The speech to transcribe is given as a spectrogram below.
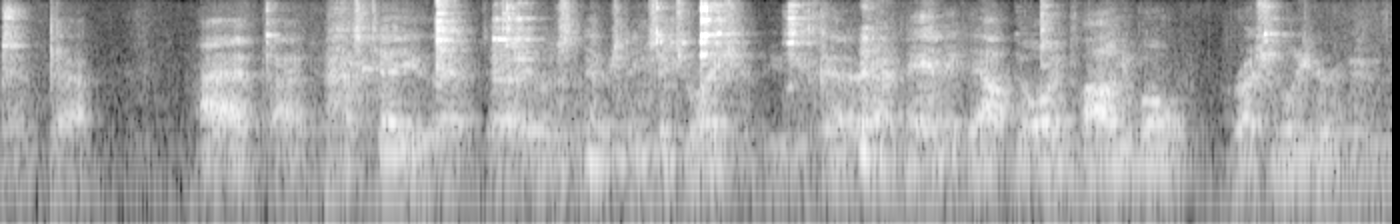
And uh, I, I, must tell you that uh, it was an interesting situation. You, you had a dynamic, outgoing, voluble Russian leader who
